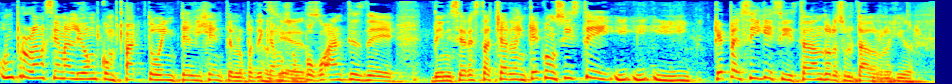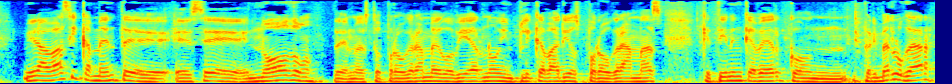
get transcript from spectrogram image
un programa que se llama León Compacto e Inteligente, lo platicamos un poco antes de, iniciar esta charla. ¿En qué consiste y, qué persigue y si está dando resultados, regidor? Mira, básicamente ese nodo de nuestro programa de gobierno implica varios programas que tienen que ver con, en primer lugar,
